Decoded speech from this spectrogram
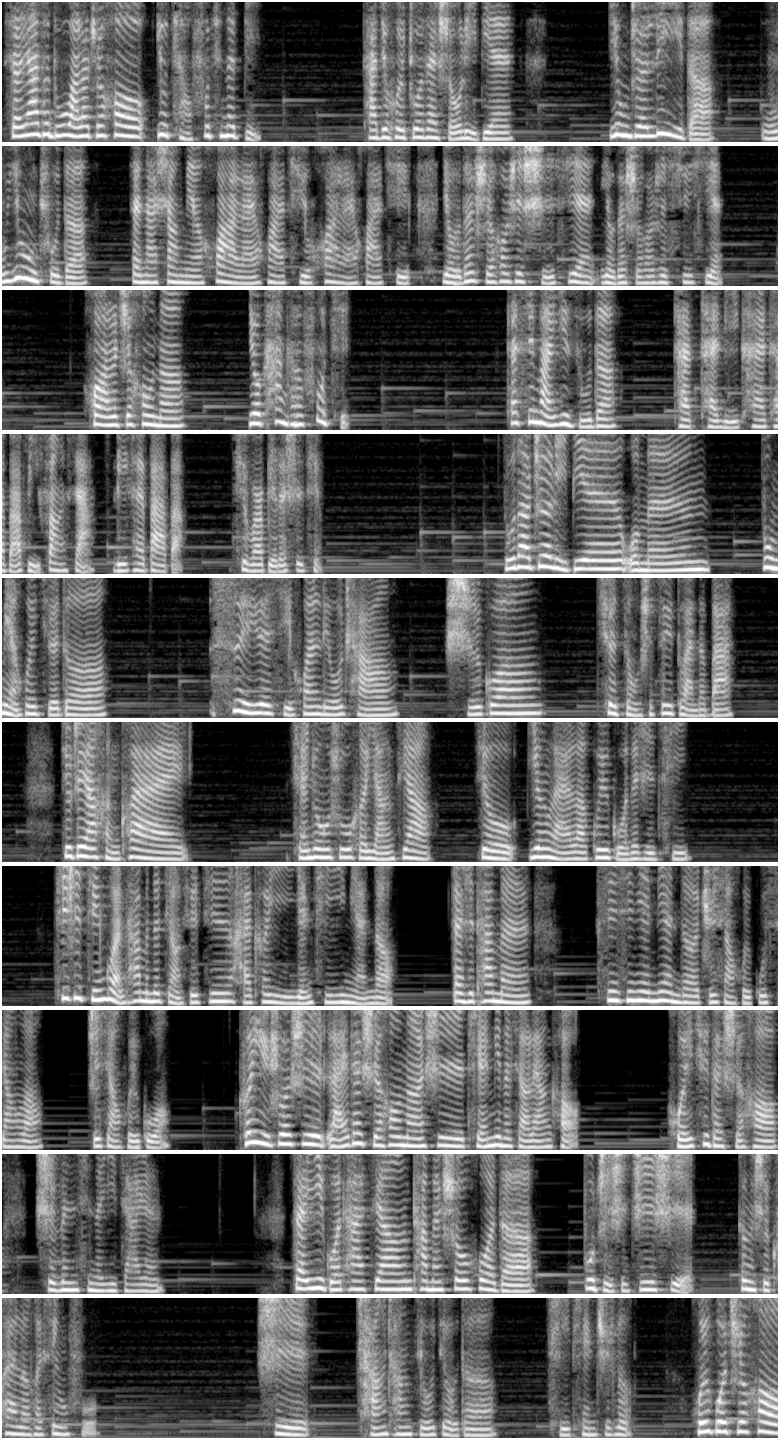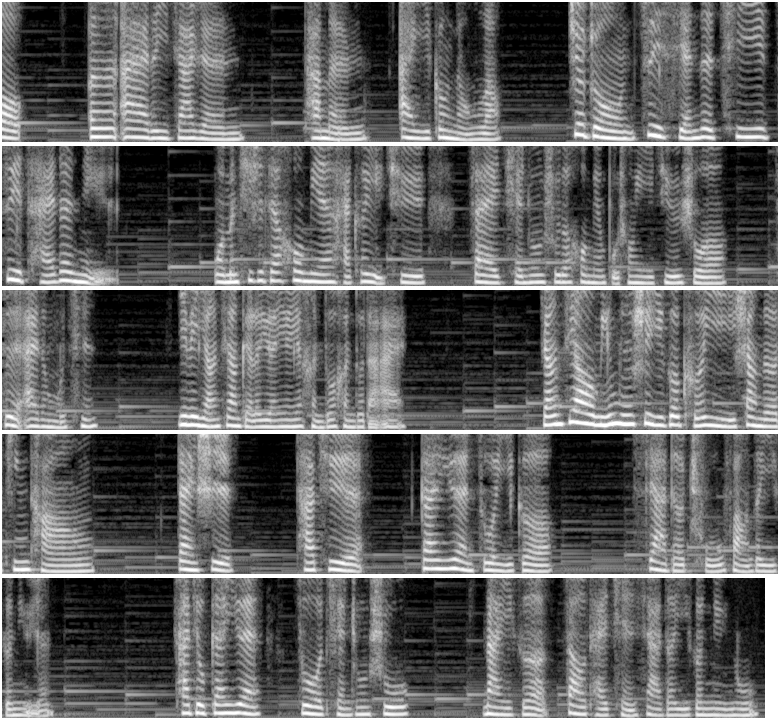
小丫头读完了之后，又抢父亲的笔，他就会捉在手里边，用着力的。无用处的，在那上面画来画去，画来画去，有的时候是实线，有的时候是虚线。画完了之后呢，又看看父亲，他心满意足的，他才离开，才把笔放下，离开爸爸，去玩别的事情。读到这里边，我们不免会觉得岁月喜欢流长，时光却总是最短的吧。就这样，很快，钱钟书和杨绛就迎来了归国的日期。其实，尽管他们的奖学金还可以延期一年的，但是他们心心念念的只想回故乡了，只想回国。可以说是来的时候呢是甜蜜的小两口，回去的时候是温馨的一家人。在异国他乡，他们收获的不只是知识，更是快乐和幸福，是长长久久的齐天之乐。回国之后，恩恩爱爱的一家人，他们爱意更浓了。这种最贤的妻、最才的女，我们其实，在后面还可以去在钱钟书的后面补充一句说：“最爱的母亲。”因为杨绛给了圆圆也很多很多的爱。杨绛明明是一个可以上的厅堂，但是她却甘愿做一个。下的厨房的一个女人，她就甘愿做钱钟书那一个灶台前下的一个女奴。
